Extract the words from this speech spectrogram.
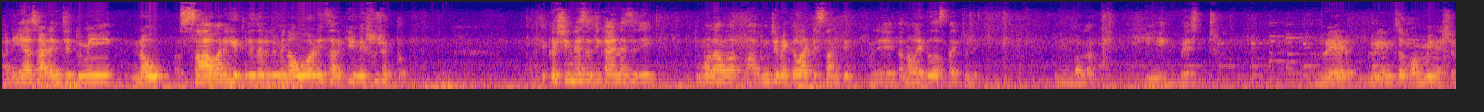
आणि ह्या साड्यांची तुम्ही नऊ सहा वारी घेतली तरी तुम्ही नऊवारी सारखी नेसू शकता. ती कशी नेसायची काय नेसायची तुम्हाला तुमचे मेकअप आर्टिस्ट सांगतील. म्हणजे त्यांना माहितच असतं ऍक्च्युली तुम्ही बघा ही एक बेस्ट रेड ग्रीनचं कॉम्बिनेशन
